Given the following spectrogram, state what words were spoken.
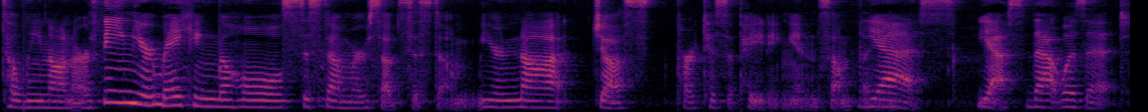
to lean on our theme you're making the whole system or subsystem you're not just participating in something Yes, yes, that was it.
